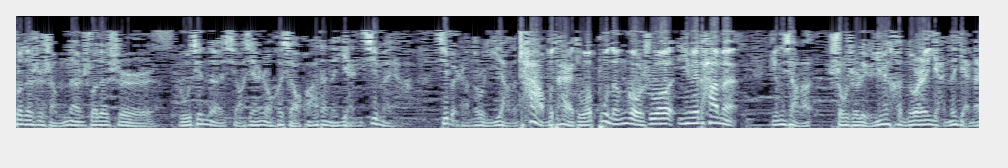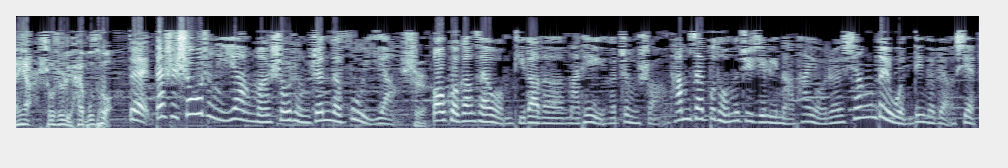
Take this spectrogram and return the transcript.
说的是什么呢？说的是如今的小鲜肉和小花旦的演技们呀，基本上都是一样的，差不太多。不能够说因为他们影响了收视率，因为很多人演的演那样，收视率还不错。对，但是收成一样吗？收成真的不一样。是，包括刚才我们提到的马天宇和郑爽，他们在不同的剧集里，哪怕有着相对稳定的表现，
